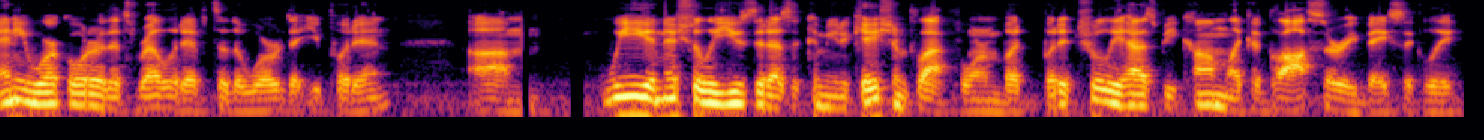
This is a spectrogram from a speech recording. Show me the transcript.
any work order that's relative to the word that you put in. Um, we initially used it as a communication platform, but but it truly has become like a glossary, basically,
